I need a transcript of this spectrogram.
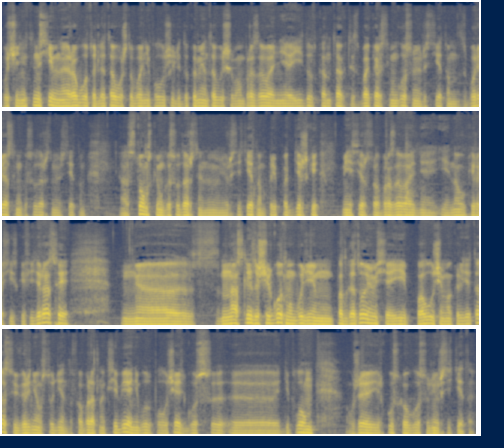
очень интенсивная работа для того, чтобы они получили документы о высшем образовании. Идут контакты с Байкальским госуниверситетом, с Бурятским государственным университетом, с Томским государственным университетом при поддержке Министерства образования и науки Российской Федерации. А, на следующий год мы будем подготовимся и получим аккредитацию, вернем студентов обратно к себе, они будут получать госдиплом э, уже Иркутского госуниверситета.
